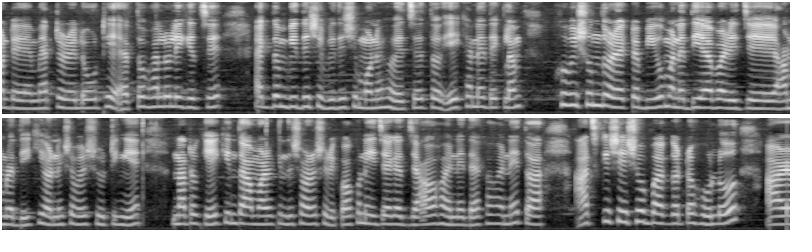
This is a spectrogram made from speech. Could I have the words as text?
মানে মেট্রো রেলে উঠে এত ভালো লেগেছে, একদম বিদেশি বিদেশি মনে হয়েছে। তো এখানে দেখলাম খুবই সুন্দর একটা ভিউ মানে দিয়াবাড়ি যে আমরা দেখি অনেক সময় শুটিংয়ে নাটকে, কিন্তু আমার কিন্তু সরাসরি কখনো এই জায়গায় যাওয়া হয় নাই, দেখা হয় নাই। তো আজকে সেই সৌভাগ্যটা হলো, আর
